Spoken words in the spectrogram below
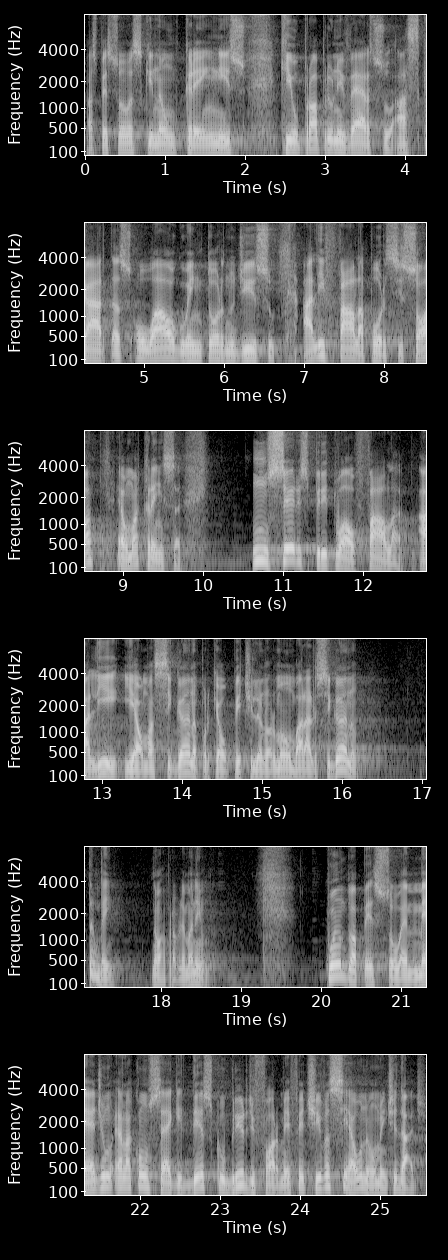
As pessoas que não creem nisso, que o próprio universo, as cartas ou algo em torno disso, ali fala por si só, é uma crença. Um ser espiritual fala ali, e é uma cigana, porque é o Petit Lenormand, um baralho cigano, também, não há problema nenhum. Quando a pessoa é médium, ela consegue descobrir de forma efetiva se é ou não uma entidade.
